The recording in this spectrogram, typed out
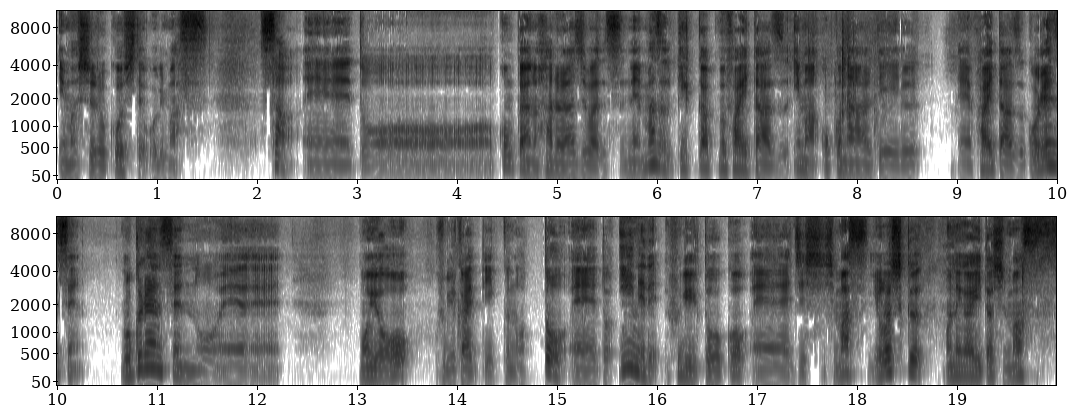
今収録をしております。さあ、えっ、ー、と、今回の春ラジはですね、まずピックアップファイターズ、今行われている、えー、ファイターズ5連戦、6連戦の、えー、模様を振り返っていくのと、えっ、ー、と、いいねでフリートークを、えー、実施します。よろしくお願いいたします。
